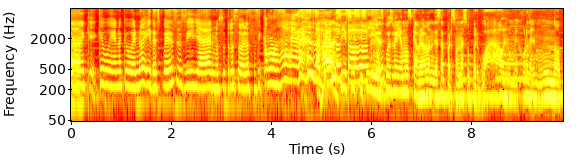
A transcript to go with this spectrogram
ay, qué, qué, bueno, qué bueno. Y después así ya nosotros solos, así como sacando sí, todo. Sí, sí, sí. Y después veíamos que hablaban de esa persona súper wow, lo mejor del mundo.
